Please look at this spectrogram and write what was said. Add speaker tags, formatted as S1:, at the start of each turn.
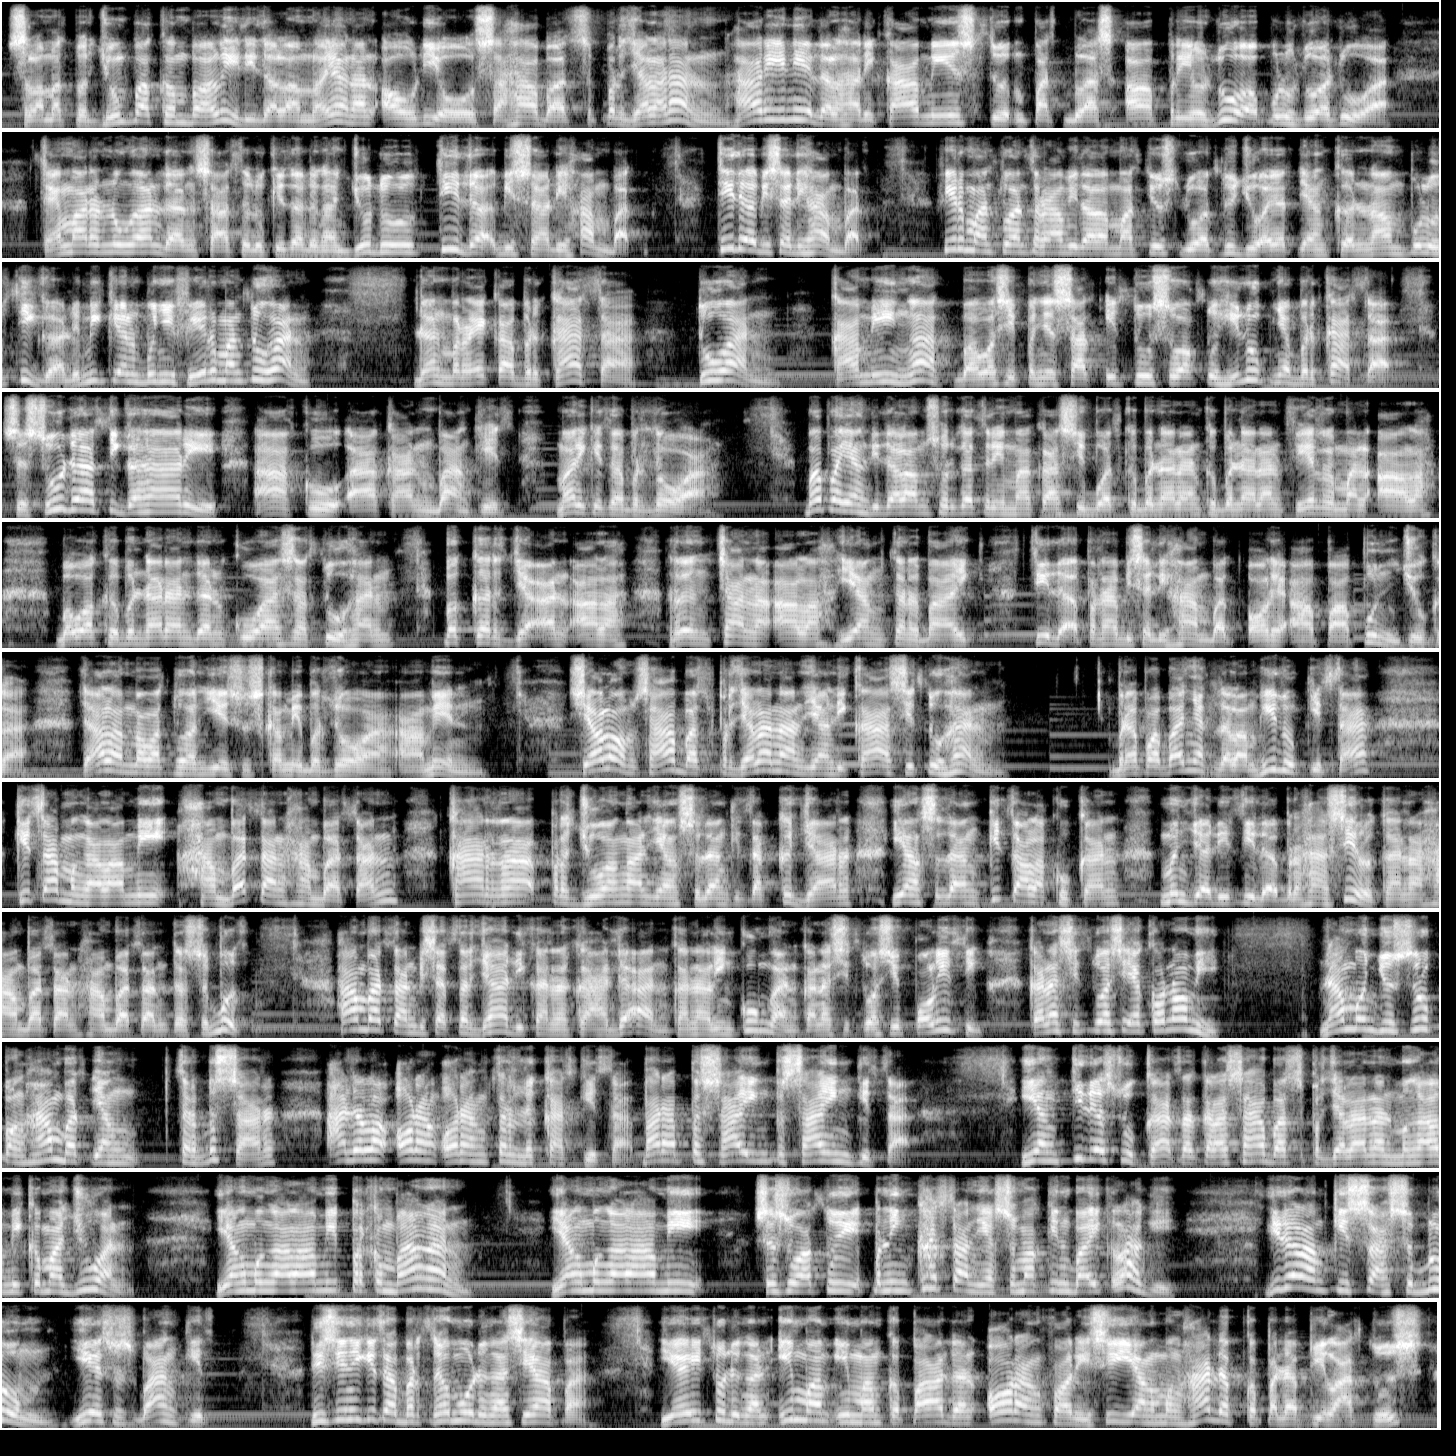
S1: Selamat berjumpa kembali di dalam layanan audio Sahabat Seperjalanan. Hari ini adalah hari Kamis 14 April 2022. Tema renungan dan saat teduh kita dengan judul Tidak Bisa Dihambat. Tidak bisa dihambat. Firman Tuhan terambil dalam Matius 27 ayat yang ke-63. Demikian bunyi firman Tuhan. Dan mereka berkata, Tuhan, kami ingat bahwa si penyesat itu sewaktu hidupnya berkata, sesudah tiga hari aku akan bangkit. Mari kita berdoa. Bapa yang di dalam surga terima kasih buat kebenaran-kebenaran firman Allah bahwa kebenaran dan kuasa Tuhan, pekerjaan Allah, rencana Allah yang terbaik tidak pernah bisa dihambat oleh apa pun juga. Dalam nama Tuhan Yesus kami berdoa. Amin. Shalom sahabat perjalanan yang dikasih Tuhan. Berapa banyak dalam hidup kita kita mengalami hambatan-hambatan karena perjuangan yang sedang kita kejar, yang sedang kita lakukan menjadi tidak berhasil karena hambatan-hambatan tersebut. Hambatan bisa terjadi karena keadaan, karena lingkungan, karena situasi politik, karena situasi ekonomi. Namun justru penghambat yang terbesar adalah orang-orang terdekat kita, para pesaing-pesaing kita yang tidak suka tatkala sahabat seperjalanan mengalami kemajuan, yang mengalami perkembangan, yang mengalami sesuatu peningkatan yang semakin baik lagi. Di dalam kisah sebelum Yesus bangkit, di sini kita bertemu dengan siapa? Yaitu dengan imam-imam kepala dan orang Farisi yang menghadap kepada Pilatus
